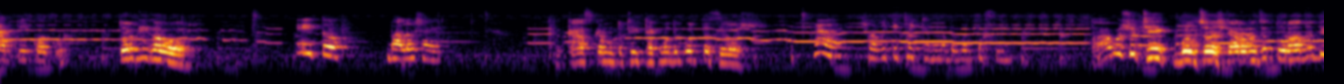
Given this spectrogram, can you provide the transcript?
আর কি করব? তোর কি খবর? এই তো ভালো সাহেব। কাজ কাম তো ঠিকঠাক মতো করতেছিস। হ্যাঁ সবই তো ঠিকঠাক মতো করতেছি? তা অবশ্য ঠিক বলছস কারণ হচ্ছে তোরা যদি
